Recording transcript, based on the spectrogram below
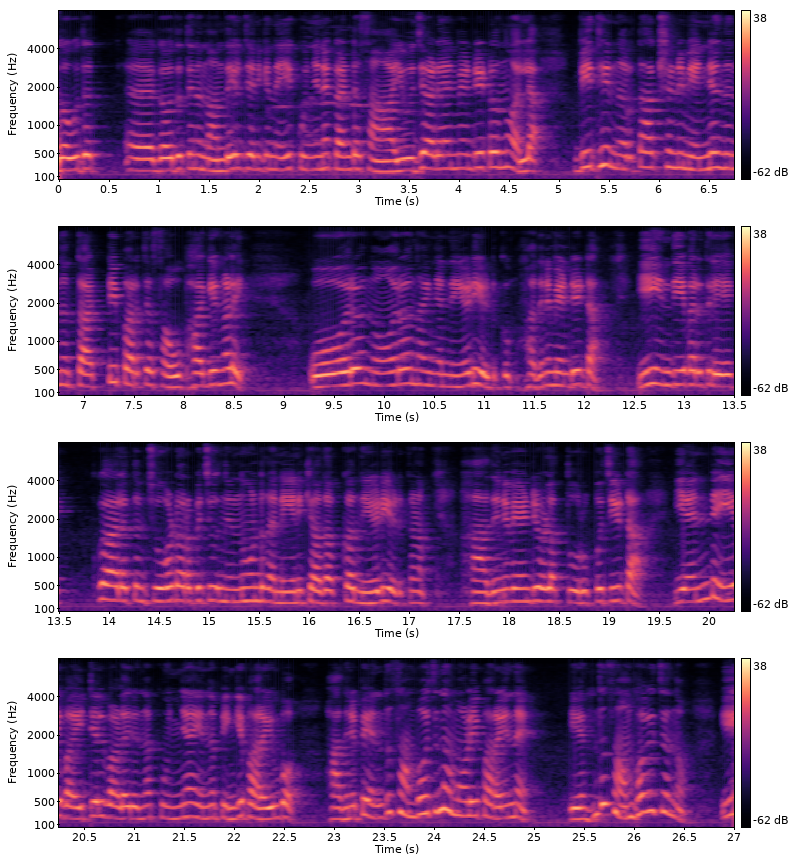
ഗൗത ഗൗതത്തിന് നന്ദയിൽ ജനിക്കുന്ന ഈ കുഞ്ഞിനെ കണ്ട് സായുജ അടയാൻ വേണ്ടിയിട്ടൊന്നുമല്ല വിധി നിർദാക്ഷിണ്യം എന്നിൽ നിന്ന് തട്ടിപ്പറിച്ച സൗഭാഗ്യങ്ങളെ ഓരോന്നോരോന്നായി ഞാൻ നേടിയെടുക്കും. അതിനു വേണ്ടിയിട്ടാ ഈ ഇന്ത്യവരത്തിൽ എക്കാലത്തും ചുവടുറപ്പിച്ചു നിന്നുകൊണ്ട് തന്നെ എനിക്ക് അതൊക്കെ നേടിയെടുക്കണം. അതിനു വേണ്ടിയുള്ള തുറുപ്പ് ചീട്ടാ എന്റെ ഈ വയറ്റിൽ വളരുന്ന കുഞ്ഞ എന്ന് പിങ്കി പറയുമ്പോൾ അതിനിപ്പോൾ എന്ത് സംഭവിച്ചെന്നാ മോളീ പറയുന്നേ? എന്ത് സംഭവിച്ചെന്നോ? ഈ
